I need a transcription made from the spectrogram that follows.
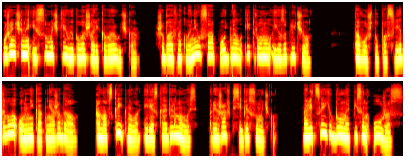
У женщины из сумочки выпала шариковая ручка. Шибаев наклонился, поднял и тронул ее за плечо, того, что последовало, он никак не ожидал. Она вскрикнула и резко обернулась, прижав к себе сумочку. На лице ее был написан ужас.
